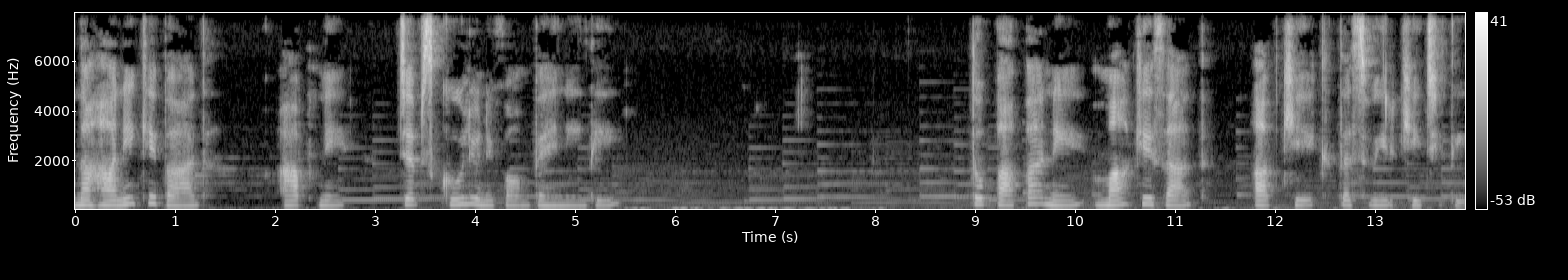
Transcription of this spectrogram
नहाने के बाद आपने जब स्कूल यूनिफॉर्म पहनी थी तो पापा ने माँ के साथ आपकी एक तस्वीर खींची थी।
